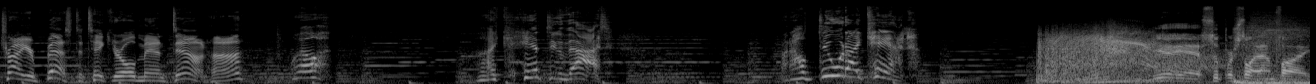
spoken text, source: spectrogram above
Try your best to take your old man down, huh? Well, I can't do that. But I'll do what I can. Yeah, Super Slam fight.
